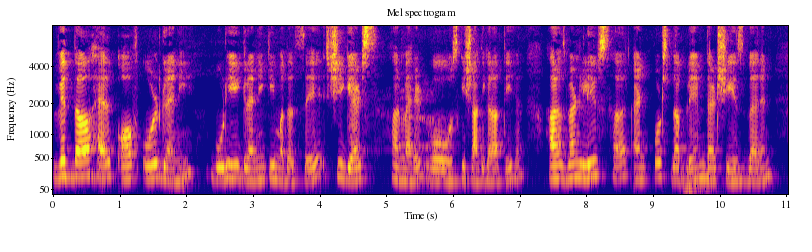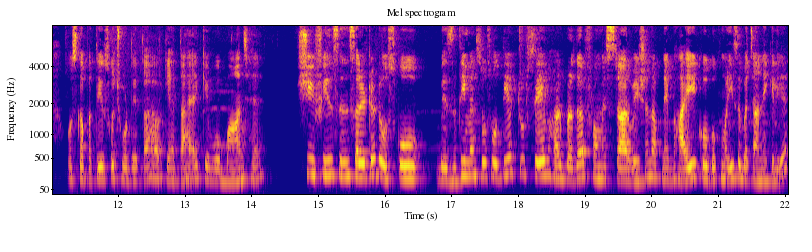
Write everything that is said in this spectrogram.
With the help of old granny बूढ़ी ग्रैनी की मदद से शी गेट्स हर मैरिड वो उसकी शादी कराती है। Her husband leaves her and puts the blame that she is barren उसका पति उसको छोड़ देता है और कहता है कि वो बांझ है। शी फील्स इंसल्टेड उसको बेजती महसूस होती है। To save her brother from starvation अपने भाई को भुखमरी से बचाने के लिए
